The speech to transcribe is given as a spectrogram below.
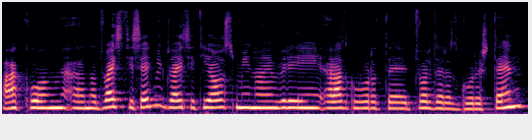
Ако на 27-28 ноември разговорът е твърде разгорещен,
